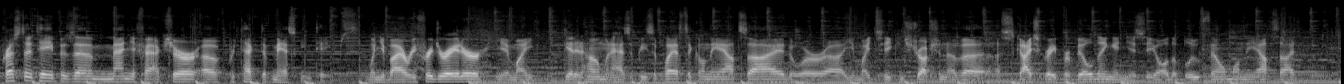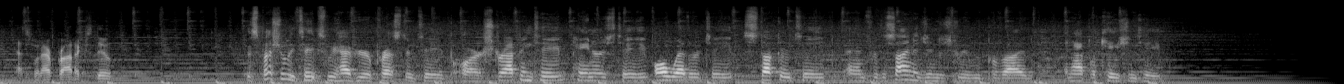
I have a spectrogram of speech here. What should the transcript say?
Presto Tape is a manufacturer of protective masking tapes. When you buy a refrigerator, you might get it home and it has a piece of plastic on the outside, or uh, you might see construction of a, a skyscraper building and you see all the blue film on the outside. That's what our products do. The specialty tapes we have here at Presto Tape are strapping tape, painter's tape, all-weather tape, stucco tape, and for the signage industry we provide an application tape.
